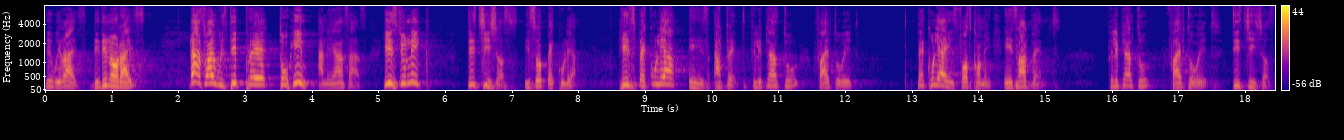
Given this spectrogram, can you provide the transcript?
he will rise. Did he not rise? That's why we still pray to him and he answers. He's unique. This Jesus is so peculiar. He's peculiar in his advent. Philippians 2 5 to 8. Peculiar in his first coming, in his advent. Philippians 2 5 to 8. This Jesus.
